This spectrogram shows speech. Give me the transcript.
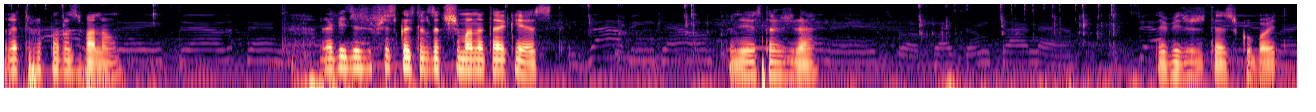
Ale trochę porozwalał. Ale widzę, że wszystko jest tak zatrzymane tak jak jest. To nie jest tak źle. Tutaj widzę, że to jest kuboid.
